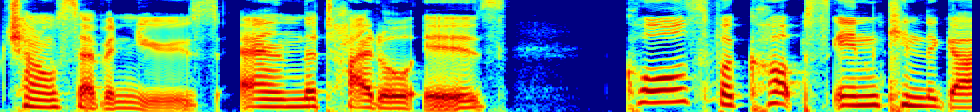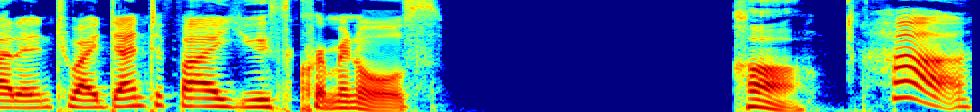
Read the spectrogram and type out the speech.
Channel 7 News, and the title is Calls for Cops in Kindergarten to Identify Youth Criminals. Huh. Huh.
